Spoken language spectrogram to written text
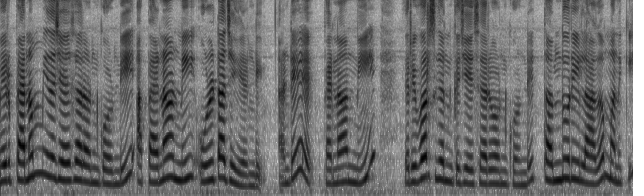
మీరు పెనం మీద చేశారనుకోండి ఆ పెనాన్ని ఉల్టా చేయండి. అంటే పెనాన్ని రివర్స్ కనుక చేశారు అనుకోండి తందూరి లాగా మనకి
